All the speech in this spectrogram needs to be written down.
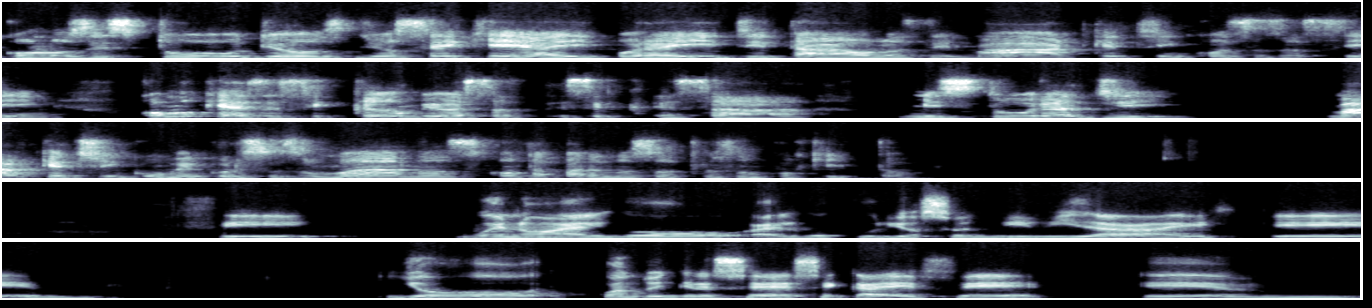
com os estudos. Eu sei que aí por aí dita aulas de marketing, coisas assim. Como que é esse câmbio, essa essa mistura de marketing com recursos humanos? Conta para nós outros um pouquinho. Sí, bueno, algo, algo curioso en mi vida es que yo cuando ingresé a SKF, em,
